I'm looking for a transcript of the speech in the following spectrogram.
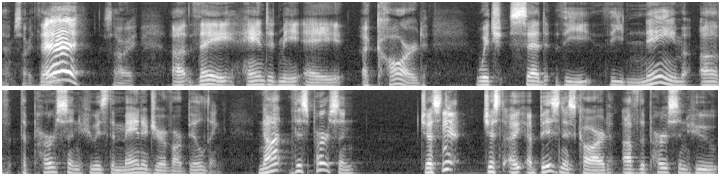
I'm sorry, they, Eh! sorry, uh, they handed me a a card which said the the name of the person who is the manager of our building, not this person, just just a, a business card of the person who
